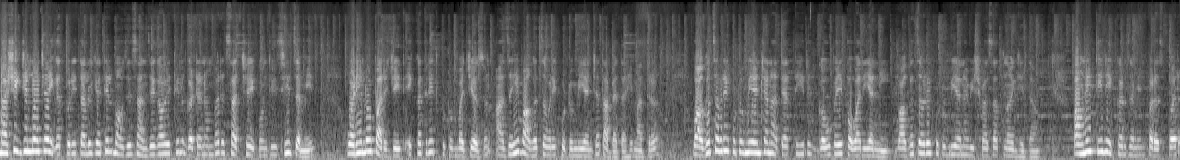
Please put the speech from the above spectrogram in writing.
नाशिक जिल्ह्याच्या इगतपुरी तालुक्यातील मौजे सांजेगाव येथील गट नंबर सातशे एकोणतीस ही जमीन वडिलोपार्जित एकत्रित कुटुंबाची असून आजही वाघचौरे कुटुंबियांच्या ताब्यात आहे. मात्र वाघचौरे कुटुंबियांच्या नात्यातील गौबाई पवार यांनी वाघचौरे कुटुंबियांना विश्वासात न घेता पावणे तीन एकर जमीन परस्पर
